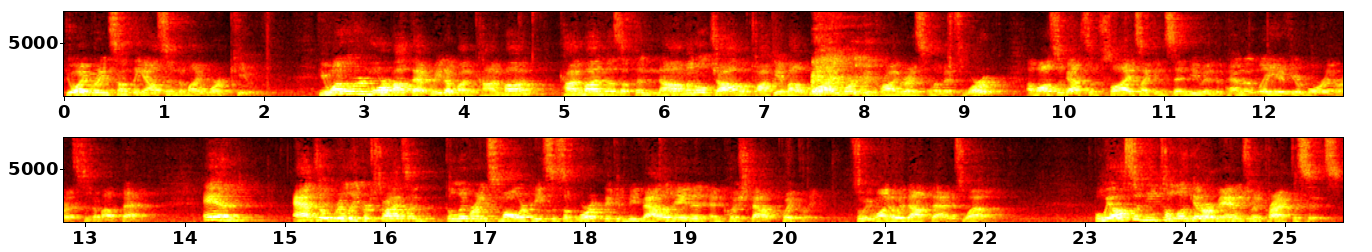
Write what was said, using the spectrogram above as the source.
do I bring something else into my work queue. If you want to learn more about that, read up on Kanban. Kanban does a phenomenal job of talking about why work in progress limits work. I've also got some slides I can send you independently if you're more interested about that. And Agile really prescribes on delivering smaller pieces of work that can be validated and pushed out quickly. So we want to adopt that as well. But we also need to look at our management practices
